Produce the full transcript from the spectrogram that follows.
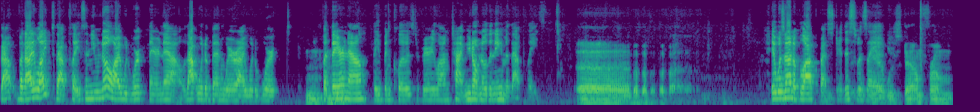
that, but I liked that place, and you know, I would work there now. That would have been where I would have worked. Mm, But they are mhm. now. They've been closed a very long time. You don't know the name of that place. Uh. It was not a blockbuster. This was a Yeah, it was down from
